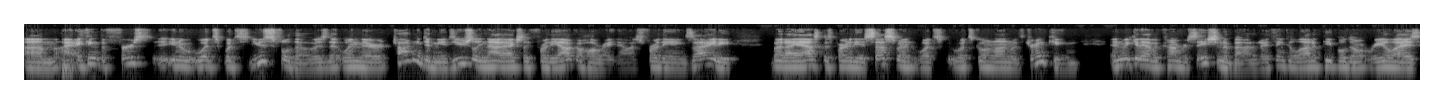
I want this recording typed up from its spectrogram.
Um, I, I, think the first, you know, what's what's useful though is that when they're talking to me, it's usually not actually for the alcohol right now; it's for the anxiety. But I ask as part of the assessment, what's what's going on with drinking, and we can have a conversation about it. I think a lot of people don't realize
